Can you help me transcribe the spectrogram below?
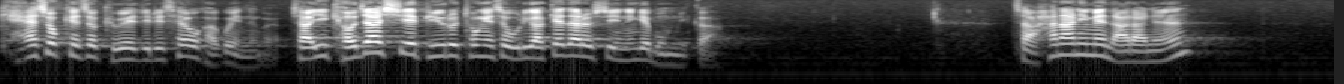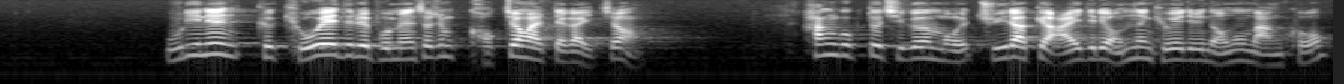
계속해서 교회들이 세워가고 있는 거예요. 자, 이 겨자씨의 비유를 통해서 우리가 깨달을 수 있는 게 뭡니까? 자, 하나님의 나라는 우리는 그 교회들을 보면서 좀 걱정할 때가 있죠. 한국도 지금 뭐 주일학교 아이들이 없는 교회들이 너무 많고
